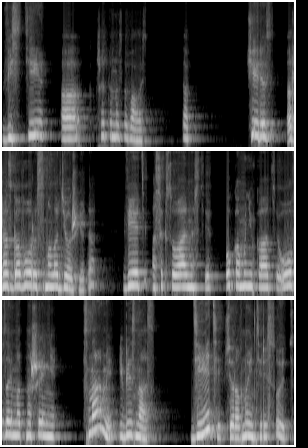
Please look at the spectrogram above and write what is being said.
вести, а, как же это называлось, так, через разговоры с молодежью, да? Ведь о сексуальности, о коммуникации, о взаимоотношении с нами и без нас дети все равно интересуются.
